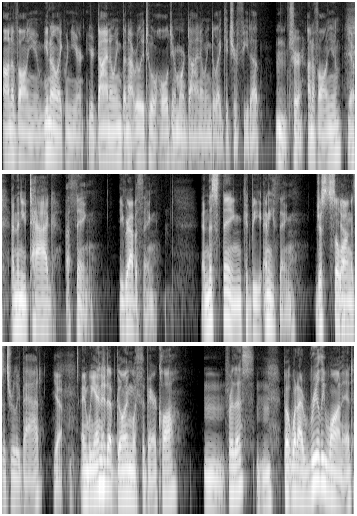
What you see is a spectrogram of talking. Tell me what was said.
on a volume. You know, like when you're you're dynoing, but not really to a hold. You're more dynoing to like get your feet up Mm, sure. on a volume. Yep. And then you tag a thing. You grab a thing. And this thing could be anything, just so Yeah. long as it's really bad. Yeah. And we ended up going with the bear claw Mm. for this. Mm-hmm. But what I really wanted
